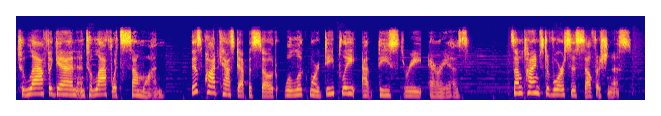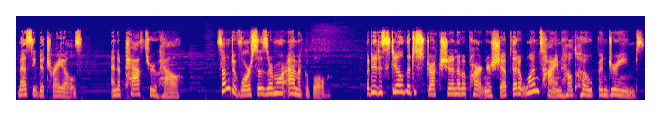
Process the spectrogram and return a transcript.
to laugh again, and to laugh with someone. This podcast episode will look more deeply at these three areas. Sometimes divorce is selfishness, messy betrayals, and a path through hell. Some divorces are more amicable, but it is still the destruction of a partnership that at one time held hope and dreams.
